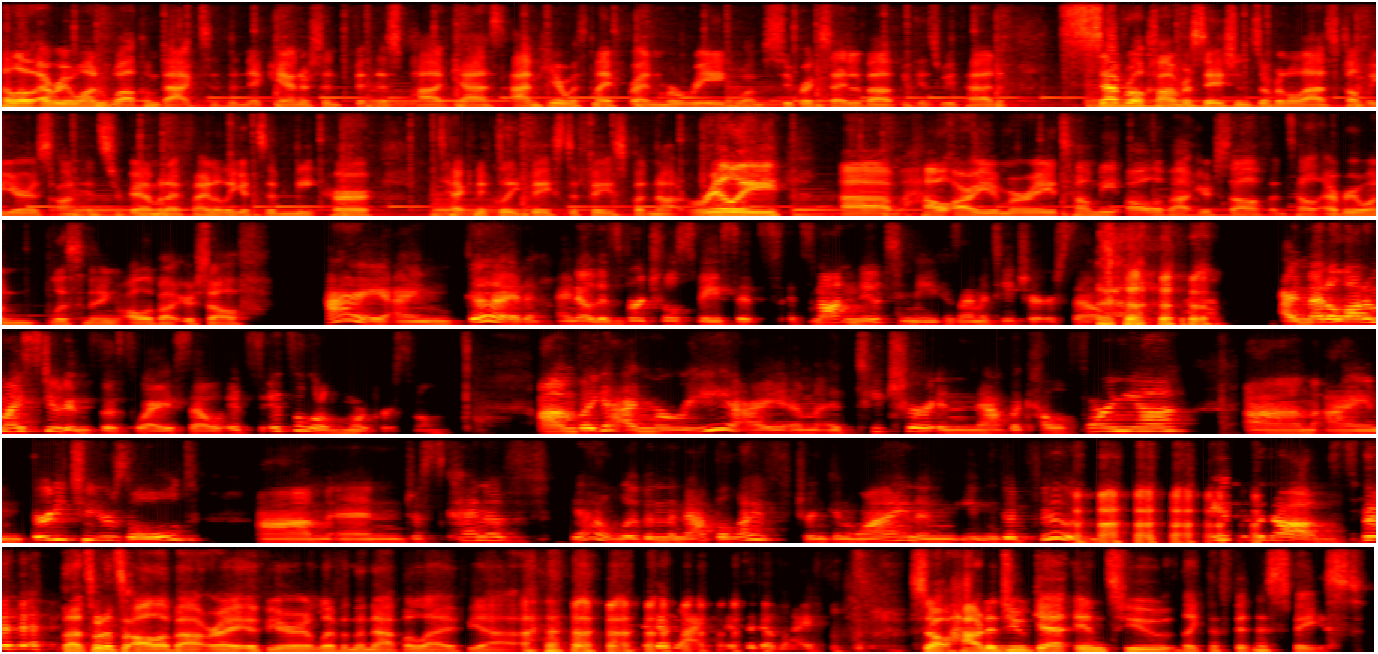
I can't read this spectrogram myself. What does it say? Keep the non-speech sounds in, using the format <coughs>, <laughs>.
Hello, everyone. Welcome back to the Nick Anderson Fitness Podcast. I'm here with my friend Marie, who I'm super excited about because we've had several conversations over the last couple years on Instagram, and I finally get to meet her technically face to face, but not really. Um, how are you, Marie? Tell me all about yourself and tell everyone listening all about yourself. Hi, I'm good. I know this virtual space, it's it's not new to me because I'm a teacher. So <laughs> I met a lot of my students this way, so it's it's a little more personal. Um, but yeah, I'm Marie. I am a teacher in Napa, California. Um, I'm 32 years old um, and just kind of yeah, living the Napa life, drinking wine and eating good food, <laughs> eating the dogs. <laughs> That's what it's all about, right? If you're living the Napa life, yeah, it's a good life. <laughs> It's a good life. So, how did you get into like the fitness space?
